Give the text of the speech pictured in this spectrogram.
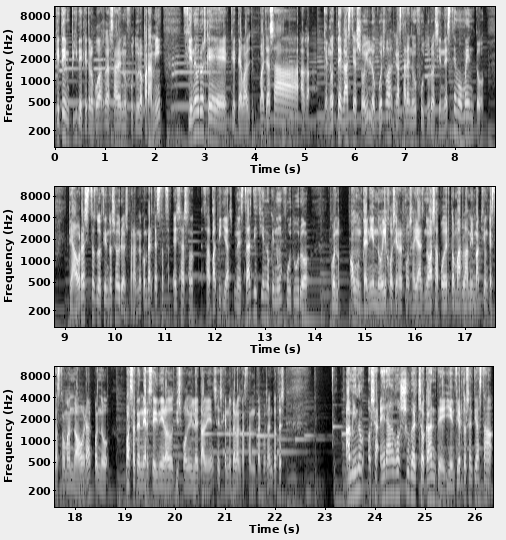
¿qué te impide que te lo puedas gastar en un futuro? Para mí, 100 euros que, te vayas a, que no te gastes hoy, lo puedes gastar en un futuro. Si en este momento te ahorras estos 200 euros para no comprarte esas zapatillas, me estás diciendo que en un futuro, aún teniendo hijos y responsabilidades, no vas a poder tomar la misma acción que estás tomando ahora, cuando vas a tener ese dinero disponible también, si es que no te lo has gastado en otra cosa. Entonces, a mí no, o sea, era algo súper chocante y en cierto sentido hasta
